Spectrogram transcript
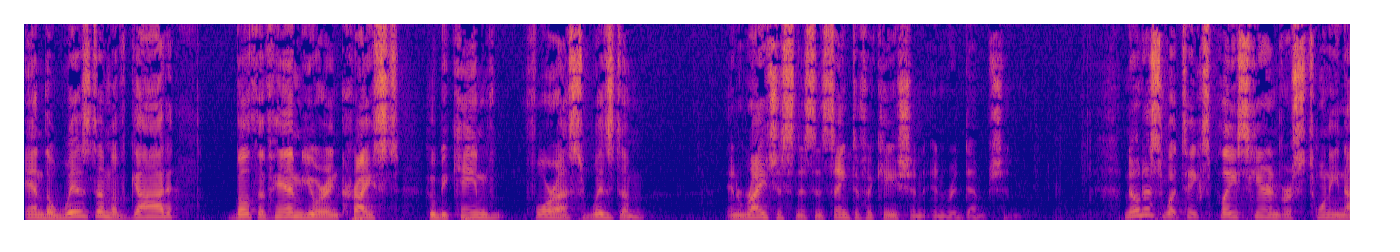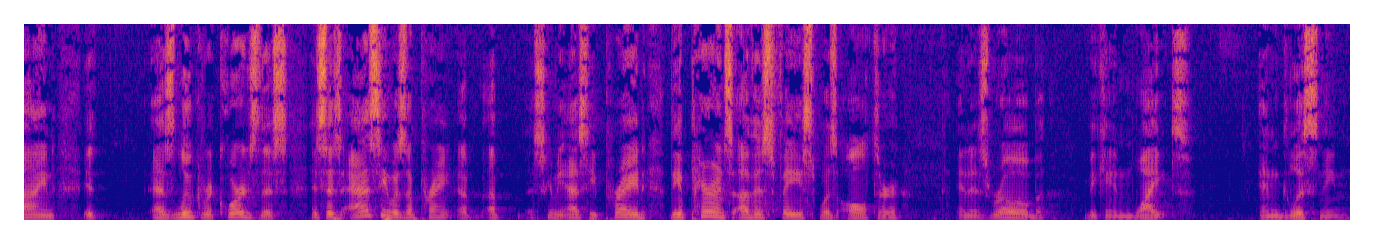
and the wisdom of God, both of him you are in Christ, who became for us wisdom and righteousness and sanctification and redemption. Notice what takes place here in verse 29. It, as Luke records this, it says, As he was a, pray, a, a excuse me, as he prayed, the appearance of his face was altered and his robe became white and glistening.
